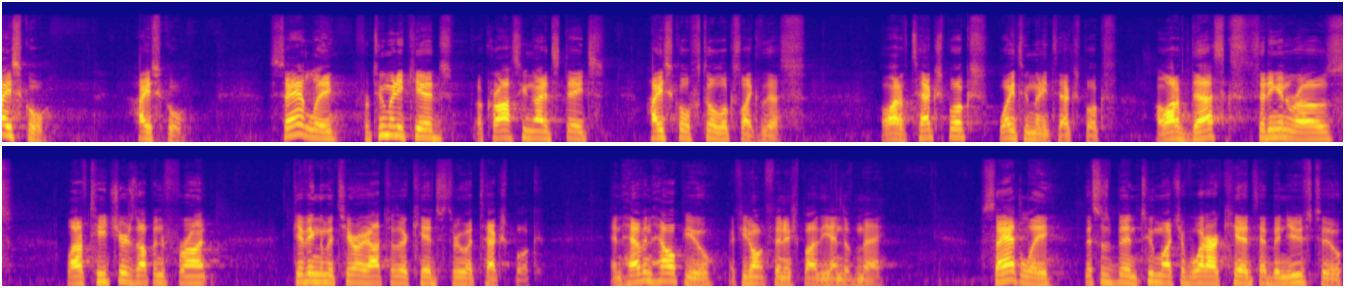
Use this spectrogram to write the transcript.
High school. High school. Sadly, for too many kids across the United States, high school still looks like this. A lot of textbooks, way too many textbooks, a lot of desks sitting in rows, a lot of teachers up in front giving the material out to their kids through a textbook. And heaven help you if you don't finish by the end of May. Sadly, this has been too much of what our kids have been used to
